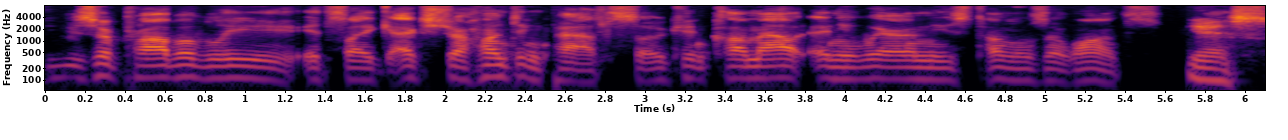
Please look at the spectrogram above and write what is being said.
these are probably it's like extra hunting paths so it can come out anywhere in these tunnels at once Yes.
